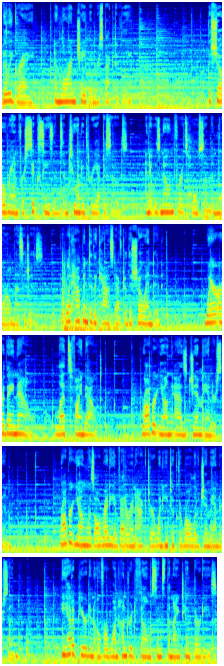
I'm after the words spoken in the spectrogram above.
Billy Gray, and Lauren Chapin, respectively. The show ran for six seasons and 203 episodes, and it was known for its wholesome and moral messages. But what happened to the cast after the show ended? Where are they now? Let's find out. Robert Young as Jim Anderson. Robert Young was already a veteran actor when he took the role of Jim Anderson. He had appeared in over 100 films since the 1930s,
